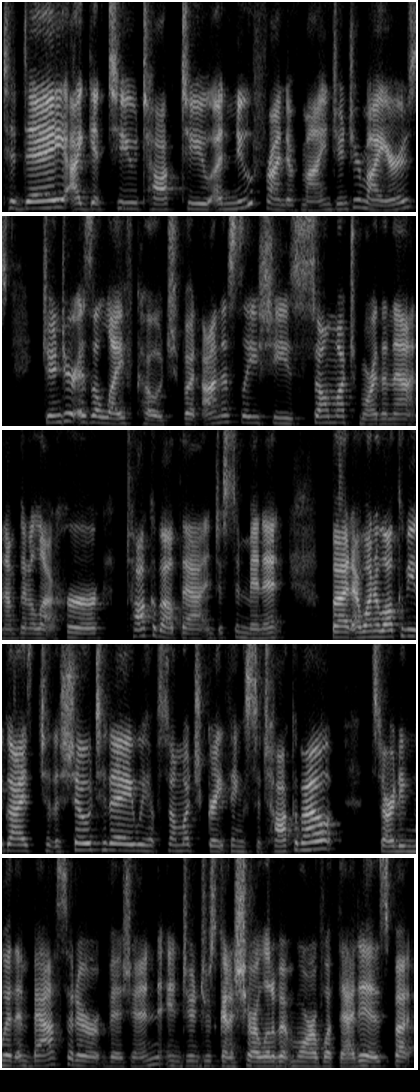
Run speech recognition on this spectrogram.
Today, I get to talk to a new friend of mine, Ginger Myers. Ginger is a life coach, but honestly, she's so much more than that. And I'm going to let her talk about that in just a minute. But I want to welcome you guys to the show today. We have so much great things to talk about, starting with ambassador vision. And Ginger's going to share a little bit more of what that is. But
